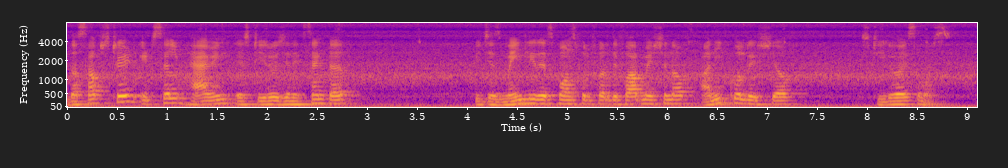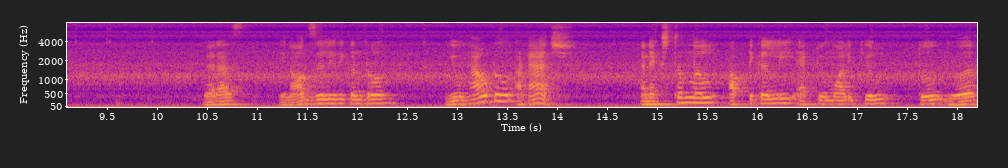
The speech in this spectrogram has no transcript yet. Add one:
the substrate itself having a stereogenic center which is mainly responsible for the formation of unequal ratio of stereoisomers whereas in auxiliary control you have to attach an external optically active molecule to your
